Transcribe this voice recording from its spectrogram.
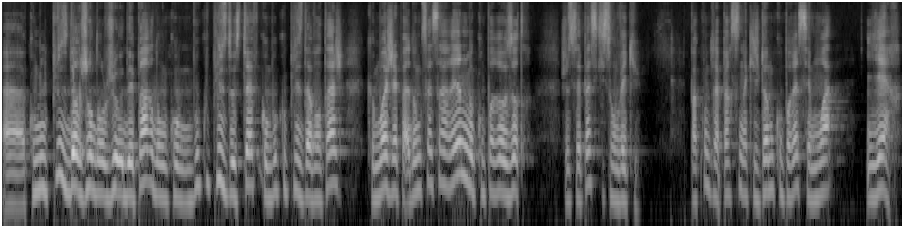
euh, qui ont mis plus d'argent dans le jeu au départ, donc qui ont beaucoup plus de stuff, qui ont beaucoup plus d'avantages que moi j'ai pas. Donc ça sert à rien de me comparer aux autres. Je ne sais pas ce qu'ils ont vécu. Par contre, la personne à qui je dois me comparer, c'est moi hier,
